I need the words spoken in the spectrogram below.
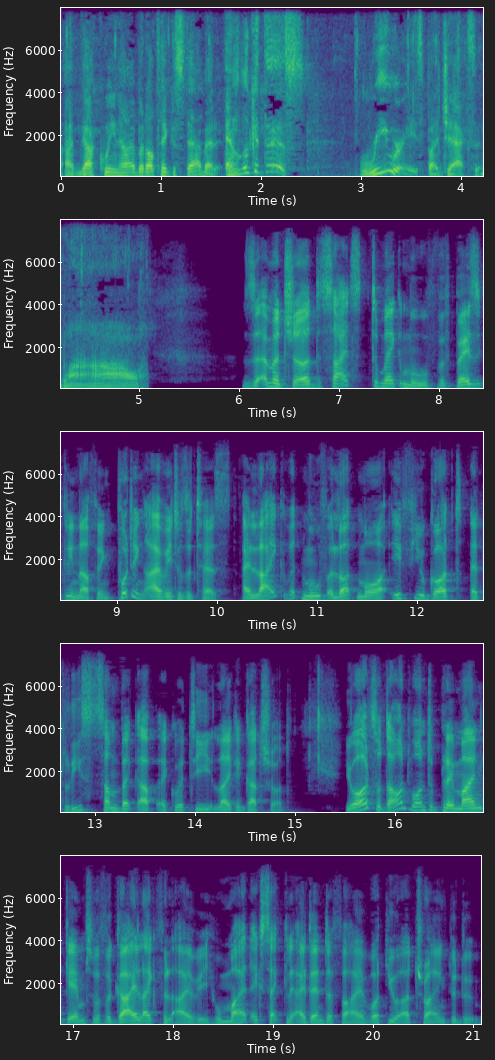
I've got queen high, but I'll take a stab at it. And look at this! Re-raised by Jackson. Wow. The amateur decides to make a move with basically nothing, putting Ivey to the test. I like that move a lot more if you got at least some backup equity like a gut shot. You also don't want to play mind games with a guy like Phil Ivey, who might exactly identify what you are trying to do.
